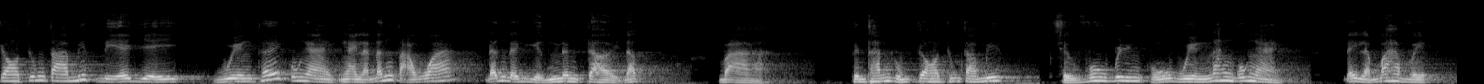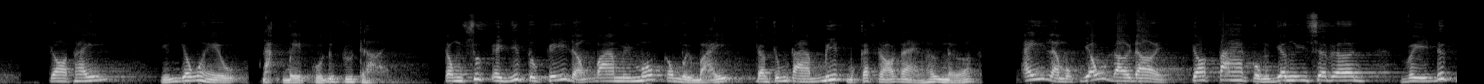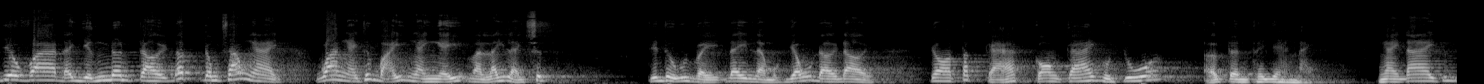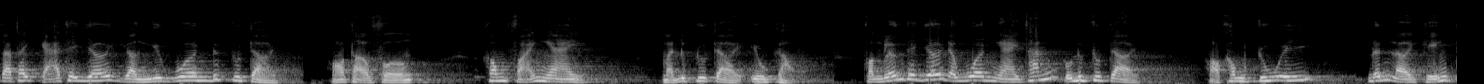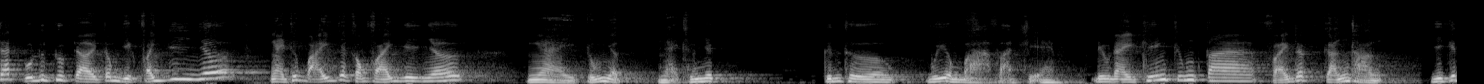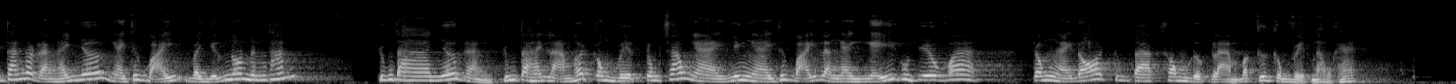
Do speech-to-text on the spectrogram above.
cho chúng ta biết địa vị, quyền thế của ngài. Ngài là đấng tạo hóa, đấng đã dựng nên trời đất. Và kinh thánh cũng cho chúng ta biết sự vô biên của quyền năng của ngài. Đây là ba việc cho thấy những dấu hiệu đặc biệt của Đức Chúa Trời. Trong suốt Ai Cập ký đoạn 31 câu 17 cho chúng ta biết một cách rõ ràng hơn nữa. Ấy là một dấu đời đời cho ta cùng dân Israel vì Đức giê va đã dựng nên trời đất trong sáu ngày qua ngày thứ bảy ngày nghỉ và lấy lại sức. Kính thưa quý vị, đây là một dấu đời đời cho tất cả con cái của Chúa ở trên thế gian này. Ngày nay chúng ta thấy cả thế giới gần như quên Đức Chúa Trời. Họ thờ phượng không phải Ngài mà Đức Chúa Trời yêu cầu. Phần lớn thế giới đã quên Ngài Thánh của Đức Chúa Trời. Họ không chú ý đến lời khiển trách của Đức Chúa Trời trong việc phải ghi nhớ ngày thứ bảy chứ không phải ghi nhớ ngày chủ nhật, ngày thứ nhất. Kính thưa quý ông bà và anh chị em điều này khiến chúng ta phải rất cẩn thận vì kinh thánh nói rằng hãy nhớ ngày thứ bảy và giữ nó nên thánh. Chúng ta nhớ rằng chúng ta hãy làm hết công việc trong sáu ngày nhưng ngày thứ bảy là ngày nghỉ của giê va trong ngày đó chúng ta không được làm bất cứ công việc nào khác.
